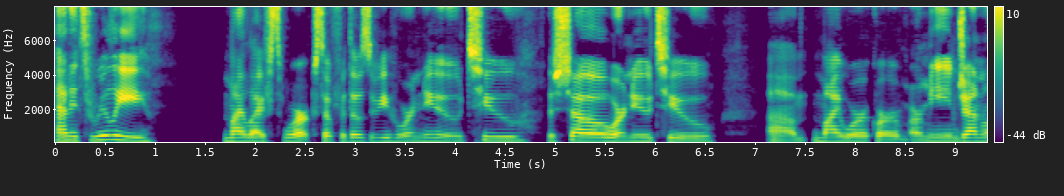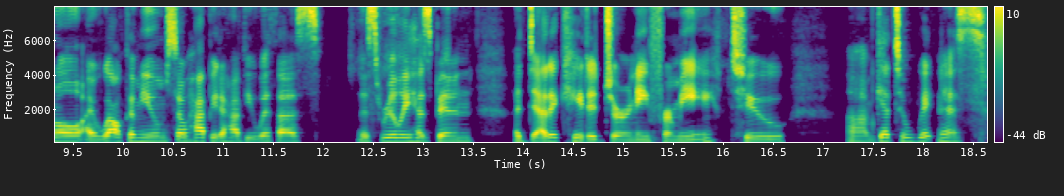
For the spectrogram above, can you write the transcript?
And it's really my life's work. So, for those of you who are new to the show or new to um, my work or, or me in general, I welcome you. I'm so happy to have you with us. This really has been a dedicated journey for me to um, get to witness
